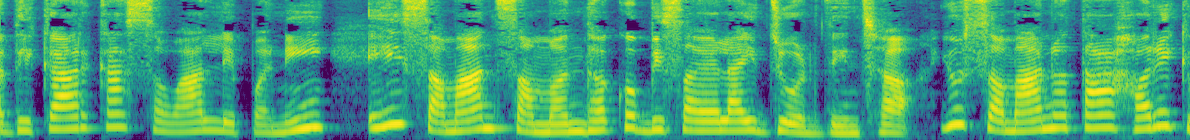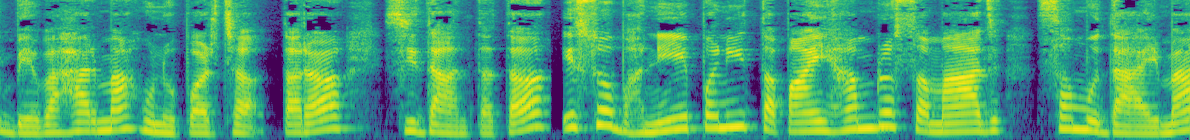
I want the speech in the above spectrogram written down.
अधिकारका सवालले पनि यही समान सम्बन्धको विषयलाई जोड दिन्छ। यो समानता हरेक व्यवहारमा हुनुपर्छ तर सिद्धान्त त यसो भनिए पनि तपाईँ हाम्रो समाज समुदायमा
